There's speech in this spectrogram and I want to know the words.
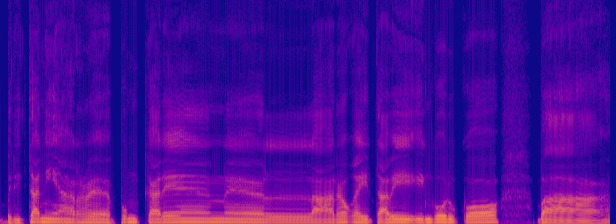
Britaniar punkaren e, laro bi inguruko ba,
